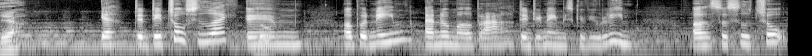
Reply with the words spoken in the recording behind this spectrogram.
ja. Ja, det, det er to sider, ikke? Øhm, og på den ene er nummeret bare den dynamiske violin, og så side to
